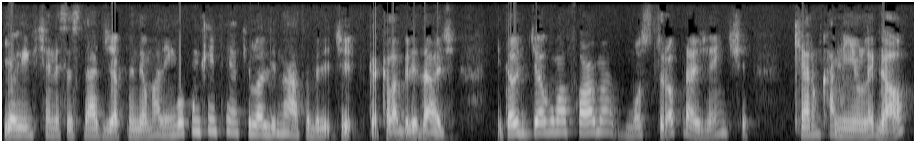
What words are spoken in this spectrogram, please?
e alguém que tinha necessidade de aprender uma língua com quem tem aquilo ali nato, aquela habilidade. Então, de alguma forma, mostrou para a gente que era um caminho legal,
